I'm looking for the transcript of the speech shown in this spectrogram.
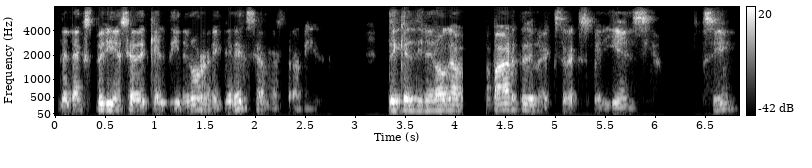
de la experiencia de que el dinero regrese a nuestra vida, de que el dinero haga parte de nuestra experiencia, ¿sí?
